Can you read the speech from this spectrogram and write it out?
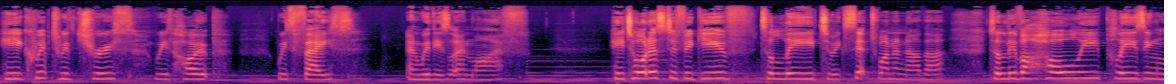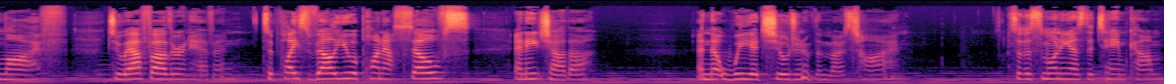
He equipped with truth, with hope, with faith, and with his own life. He taught us to forgive, to lead, to accept one another, to live a holy, pleasing life to our Father in heaven, to place value upon ourselves and each other, and that we are children of the Most High. So, this morning, as the team come,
